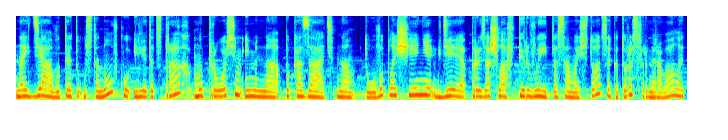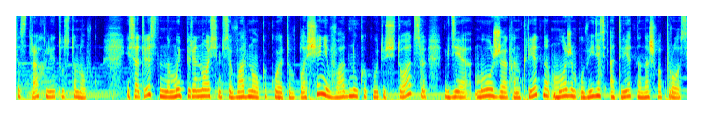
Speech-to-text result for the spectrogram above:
найдя вот эту установку или этот страх, мы просим именно показать нам то воплощение, где произошла впервые та самая ситуация, которая сформировала этот страх или эту установку. И, соответственно, мы переносимся в одно какое-то воплощение, в одну какую-то ситуацию, где мы уже конкретно можем увидеть ответ на наш вопрос.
